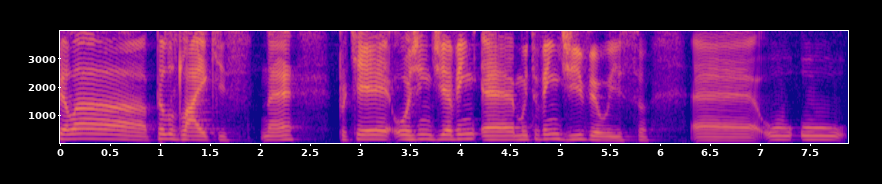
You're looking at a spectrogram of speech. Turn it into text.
pela, pelos likes, né? Porque hoje em dia vem, é muito vendível isso. É, o, o,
